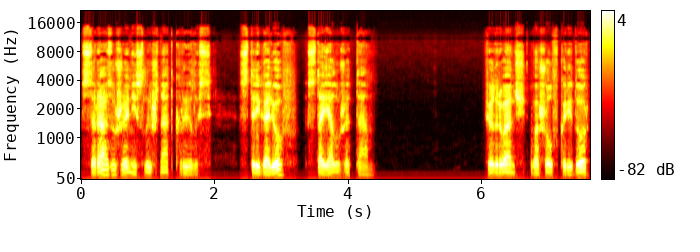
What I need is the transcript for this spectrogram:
сразу же неслышно открылась. Стригалев стоял уже там. Федор Иванович вошел в коридор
